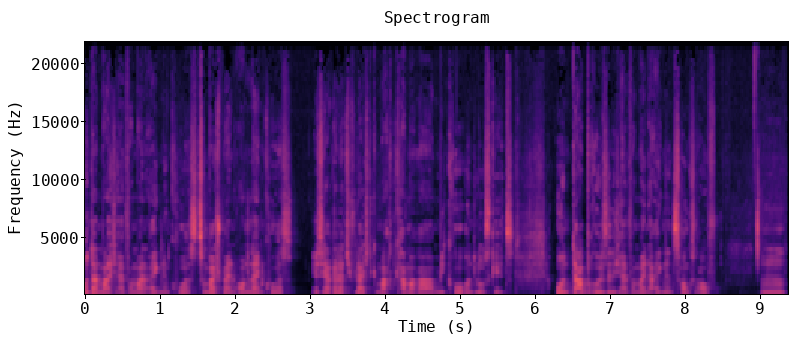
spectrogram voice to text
Und dann mache ich einfach mal einen eigenen Kurs, zum Beispiel einen Online-Kurs. Ist ja relativ leicht gemacht, Kamera, Mikro und los geht's. Und da brösel ich einfach meine eigenen Songs auf. Mhm.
